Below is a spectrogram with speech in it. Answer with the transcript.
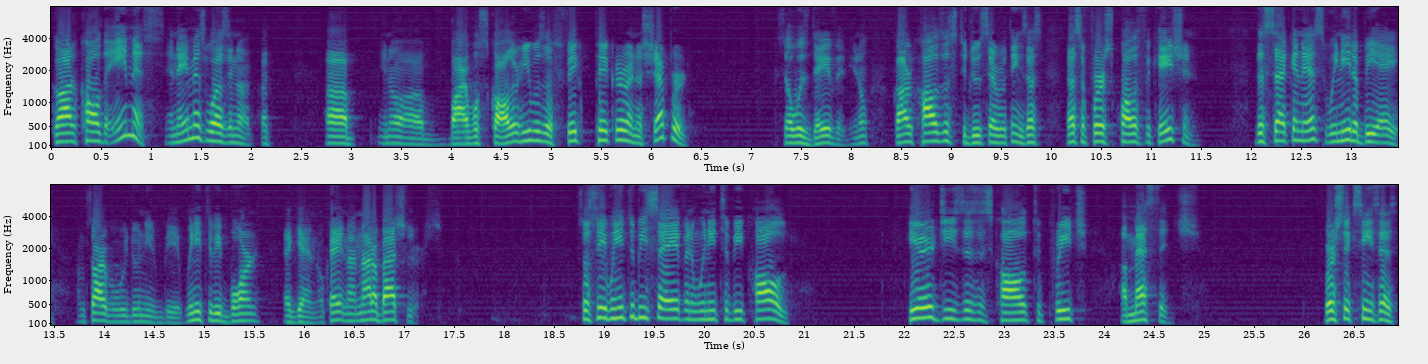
God called Amos, and Amos wasn't a, a, a you know a Bible scholar. He was a fig picker and a shepherd. So was David. You know, God calls us to do several things. That's that's the first qualification. The second is we need a BA. I'm sorry, but we do need a BA. We need to be born again. Okay, not not a bachelor's. So see, we need to be saved and we need to be called. Here, Jesus is called to preach a message. Verse 16 says,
